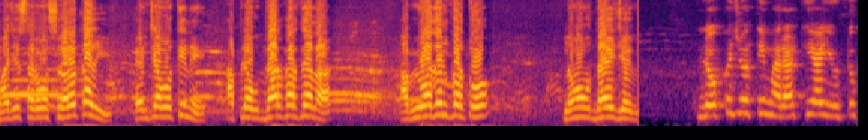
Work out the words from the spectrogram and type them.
माझे सर्व सहकारी यांच्या वतीने आपल्या उद्धारकर्त्याला अभिवादन करतो. नमोद्धाय जय लोकज्योती मराठी या यूट्यूब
